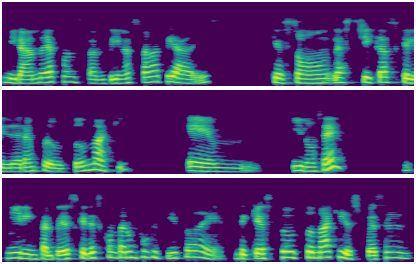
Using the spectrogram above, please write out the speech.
Miranda y a Constantina Stamatiades, que son las chicas que lideran Productos Maki. Em, y no sé, miren, tal vez quieres contar un poquitito de, de qué es Productos Maki. Después en,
